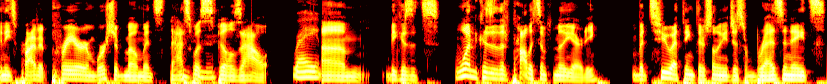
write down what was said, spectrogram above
in these private prayer and worship moments, that's mm-hmm. what spills out, right? Um, because it's one because there's probably some familiarity, but two, I think there's something that just resonates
